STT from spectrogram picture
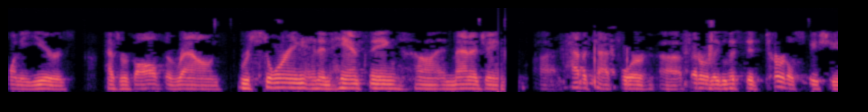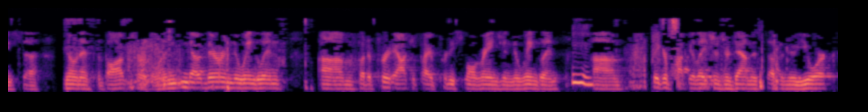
20 years, has revolved around restoring and enhancing uh, and managing uh, habitat for uh, federally listed turtle species known as the bog turtle. And you know, they're in New England, um, but a pretty occupy a pretty small range in New England. Mm-hmm. Um, bigger populations are down in southern New York,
